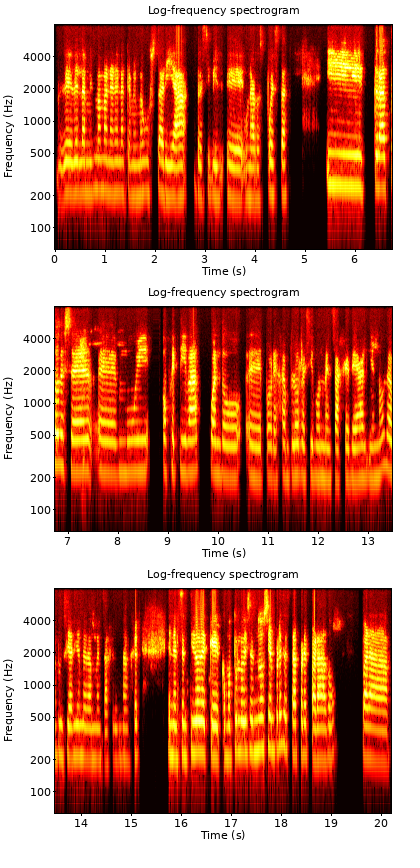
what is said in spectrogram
de, de la misma manera en la que a mí me gustaría recibir una respuesta. Y trato de ser muy objetiva cuando, eh, por ejemplo, recibo un mensaje de alguien, ¿no? Si alguien me da un mensaje de un ángel, en el sentido de que, como tú lo dices, no siempre se está preparado para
